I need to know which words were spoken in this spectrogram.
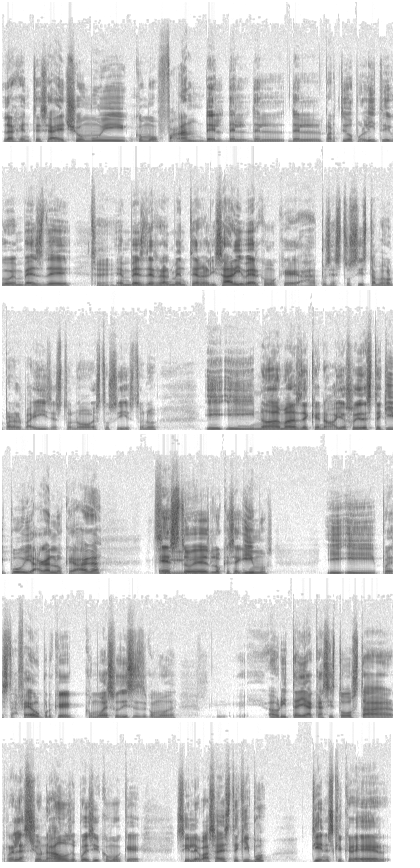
la gente se ha hecho muy como fan del, del, del, del partido político en vez de Sí. en vez de realmente analizar y ver como que, ah, pues esto sí está mejor para el país, esto no, esto sí, esto no. Y, y nada más de que, no, yo soy de este equipo y hagan lo que haga, esto es lo que seguimos. Y, y pues está feo porque como eso dices, como ahorita ya casi todo está relacionado, se puede decir como que si le vas a este equipo, tienes que creer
